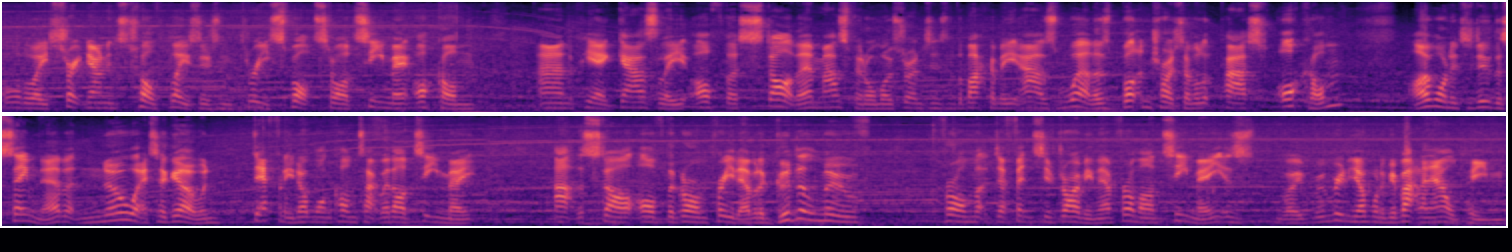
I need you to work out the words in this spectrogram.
All the way straight down into 12th place, losing three spots to our teammate Ocon and Pierre Gasly off the start there. Mazepin almost runs into the back of me as well as Button tries to have a look past Ocon. I wanted to do the same there, but nowhere to go, and definitely don't want contact with our teammate at the start of the Grand Prix there. But a good little move from defensive driving there from our teammate, as well, we really don't want to be battling Alpine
